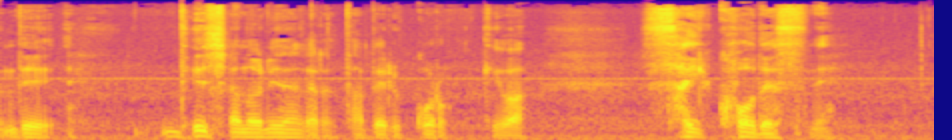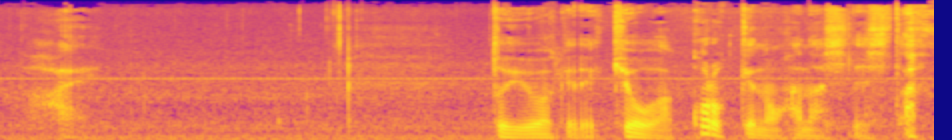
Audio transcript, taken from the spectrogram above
で電車乗りながら食べるコロッケは最高ですね。はい。というわけで今日はコロッケのお話でした。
